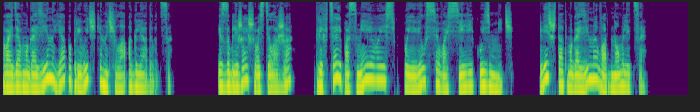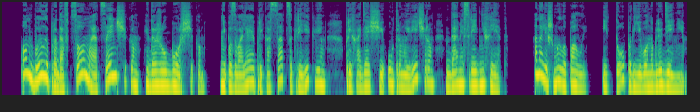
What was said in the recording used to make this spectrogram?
войдя в магазин, я по привычке начала оглядываться. Из-за ближайшего стеллажа, кряхтя и посмеиваясь, появился Василий Кузьмич. Весь штат магазина в одном лице. Он был и продавцом, и оценщиком, и даже уборщиком, не позволяя прикасаться к реликвиям, приходящей утром и вечером даме средних лет. Она лишь мыла полы, и то под его наблюдением.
